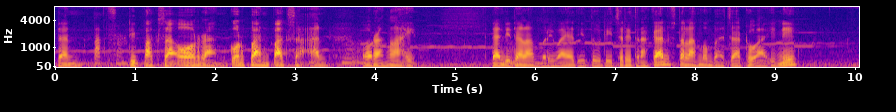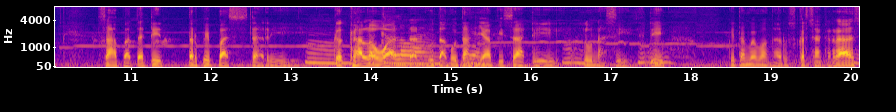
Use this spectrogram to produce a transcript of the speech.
dan Paksa. dipaksa orang, korban paksaan orang lain. Dan di dalam riwayat itu diceritakan setelah membaca doa ini, sahabat tadi terbebas dari kegalauan dan kegalauan. hutang-hutangnya bisa dilunasi. Jadi kita memang harus kerja keras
